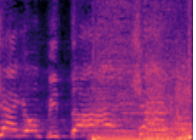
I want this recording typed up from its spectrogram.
can't go be that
